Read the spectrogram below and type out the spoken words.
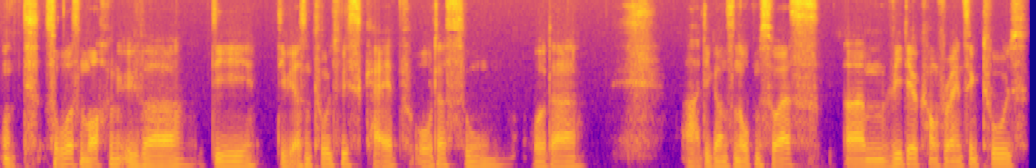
Und sowas machen über die diversen Tools wie Skype oder Zoom oder ah, die ganzen Open Source ähm, Videoconferencing Tools.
